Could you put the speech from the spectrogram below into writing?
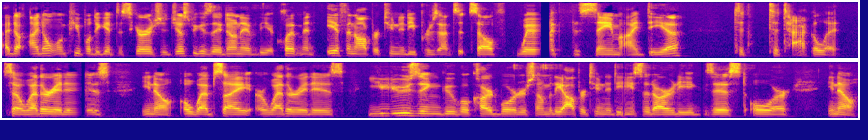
I don't I don't want people to get discouraged just because they don't have the equipment. If an opportunity presents itself with the same idea to to tackle it. So whether it is you know a website or whether it is using Google Cardboard or some of the opportunities that already exist, or you know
